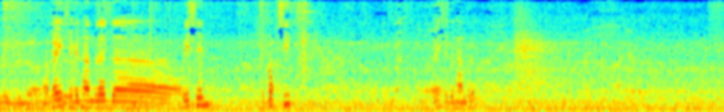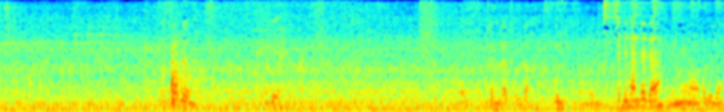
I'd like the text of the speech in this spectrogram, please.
Okay, 700 uh, resin. Epoxy. Okay, 700. What problem? Okay. Thanda, thanda. Cool. 700 ah. Yung mga kapit ah.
